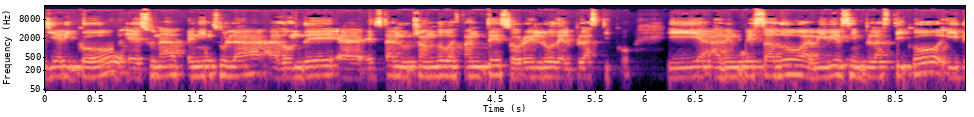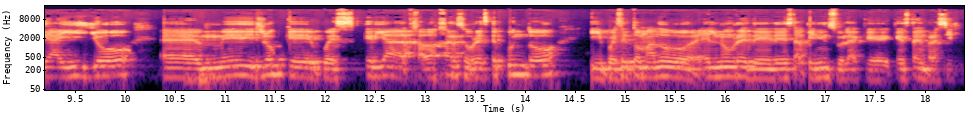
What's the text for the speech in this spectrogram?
Jericho. Es una península a donde están luchando bastante sobre lo del plástico y han empezado a vivir sin plástico y de ahí yo me he dicho que pues quería trabajar sobre este punto y pues he tomado el nombre de, esta península que, está en Brasil.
